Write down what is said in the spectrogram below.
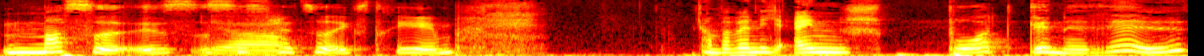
Masse ist, ist das halt so extrem. Aber wenn ich einen Sport generell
